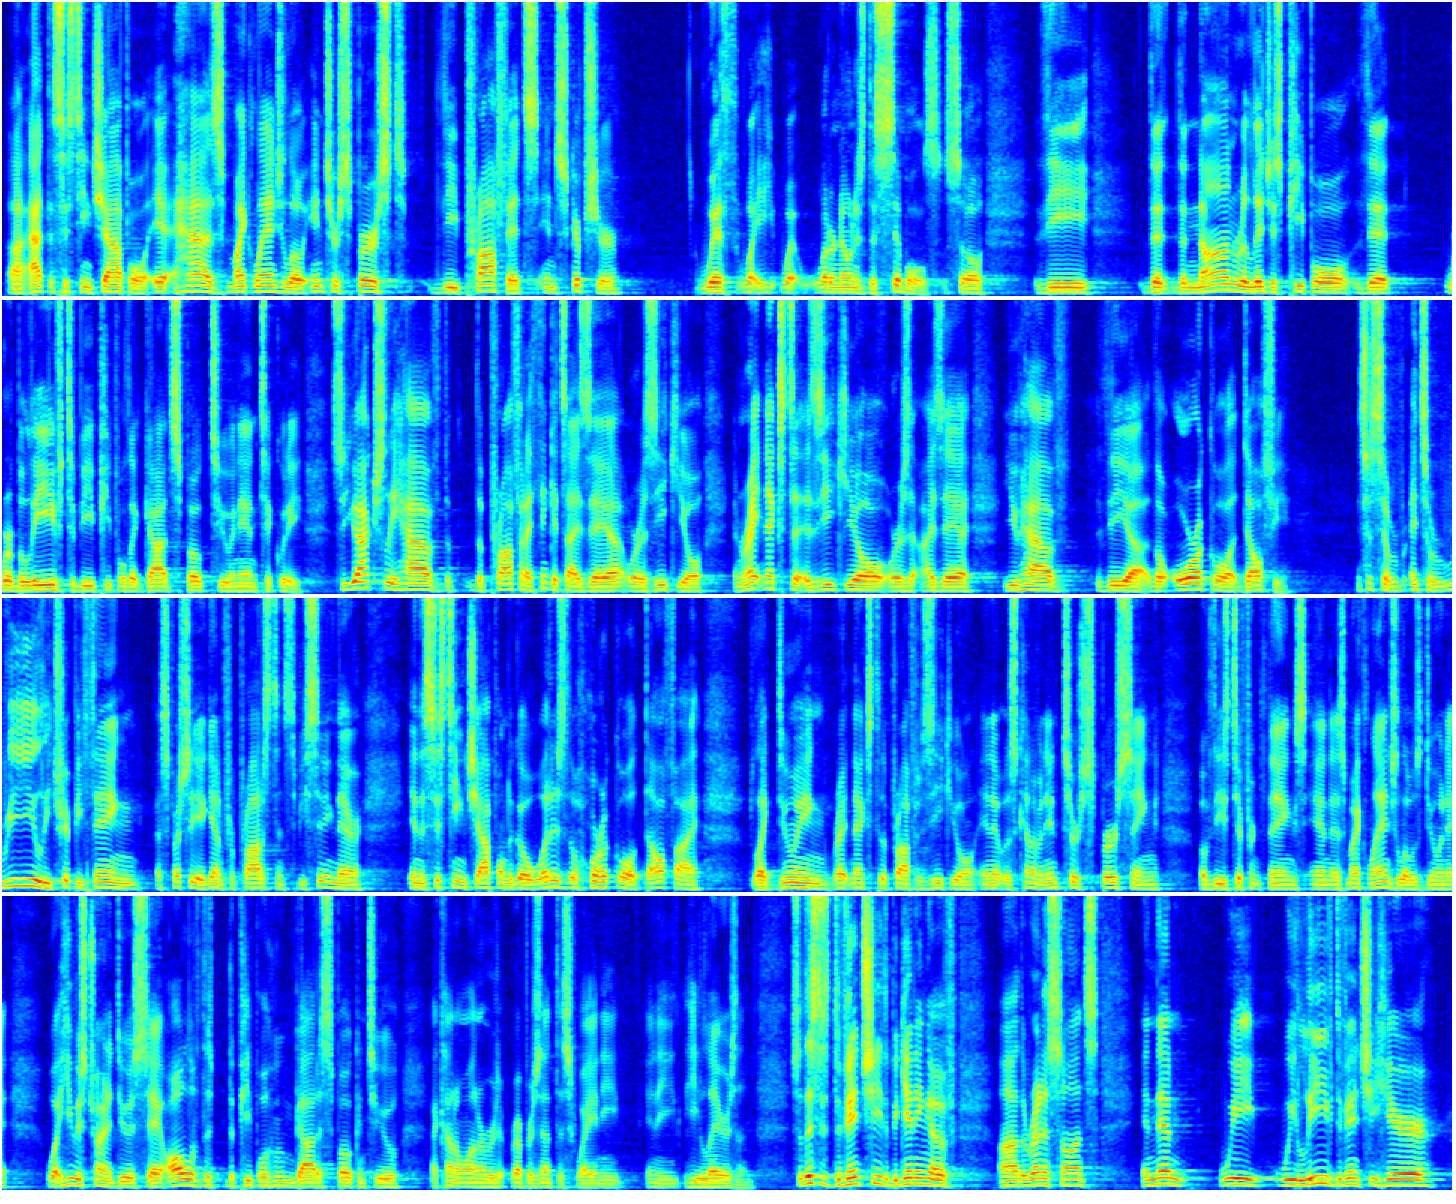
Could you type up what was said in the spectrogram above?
uh, at the Sistine Chapel, it has Michelangelo interspersed the prophets in Scripture with what, he, what, what are known as the Sibyls. So the, the, the non religious people that were believed to be people that God spoke to in antiquity. So you actually have the, the prophet, I think it's Isaiah or Ezekiel, and right next to Ezekiel or Isaiah, you have the, uh, the oracle at Delphi. It's just a, it's a really trippy thing, especially again for Protestants, to be sitting there in the Sistine Chapel and to go, What is the oracle at Delphi? like doing right next to the prophet Ezekiel, and it was kind of an interspersing of these different things. And as Michelangelo was doing it, what he was trying to do is say, all of the, the people whom God has spoken to, I kind of want to re- represent this way, and he, and he, he layers them. So this is Da Vinci, the beginning of uh, the Renaissance. And then we, we leave Da Vinci here.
